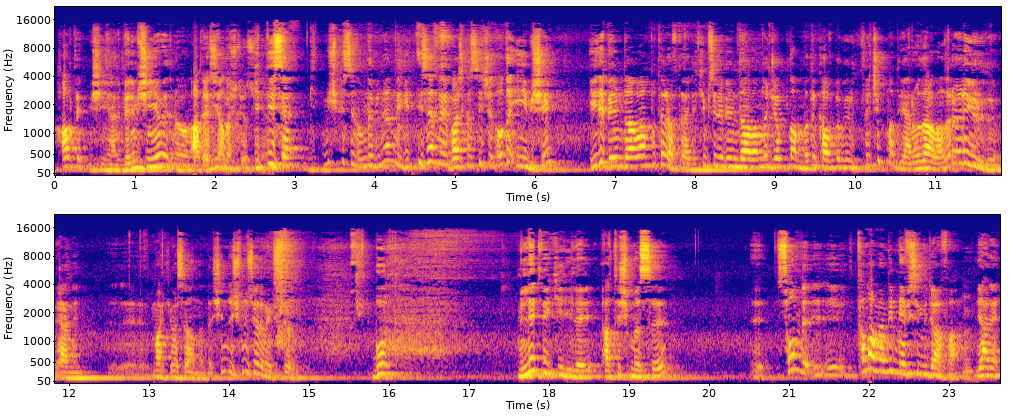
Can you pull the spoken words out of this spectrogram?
Halt etmişsin yani. Benim için yemedin o. Adres yanlış diyorsun Gittiysen, gitmiş misin onu da bilmem de gittiysen de başkası için o da iyi bir şey. İyi de benim davam bu taraftaydı. Kimse de benim davamda coplanmadı, kavga gürültüde çıkmadı. Yani o davalar öyle yürüdü. Yani e, mahkemesel anlamda. Şimdi şunu söylemek istiyorum. Bu milletvekiliyle atışması e, son de- e, e, tamamen bir nefsi müdafaa. Yani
